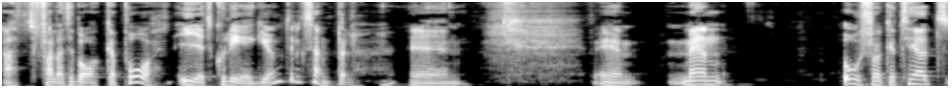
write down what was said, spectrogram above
att falla tillbaka på i ett kollegium till exempel. Eh, eh, men orsaken till att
